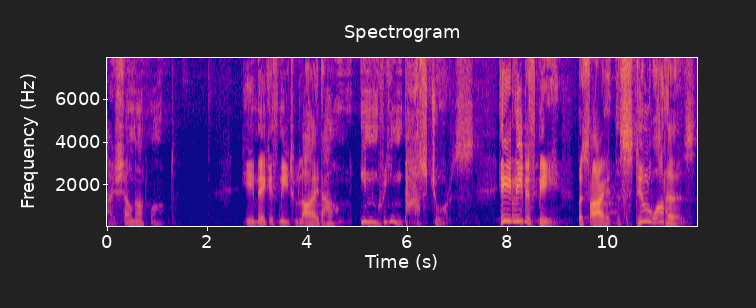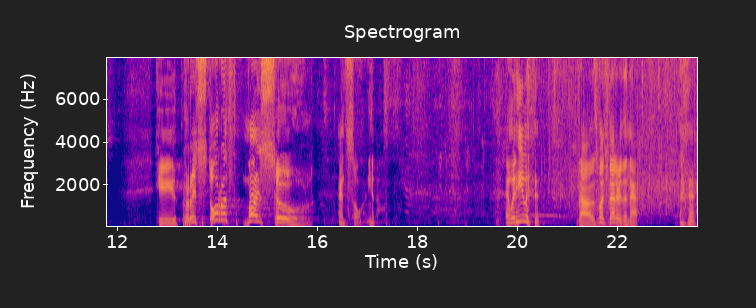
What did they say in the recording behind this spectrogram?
I shall not want. He maketh me to lie down in green pastures. He leadeth me beside the still waters. He restoreth my soul, and so on, you know. And when he was, no, it was much better than that.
